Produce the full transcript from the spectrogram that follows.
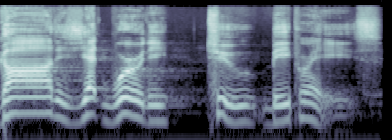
God is yet worthy to be praised.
